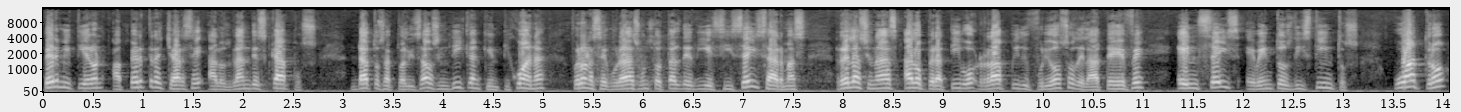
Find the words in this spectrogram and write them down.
permitieron apertrecharse a los grandes capos, Datos actualizados indican que en Tijuana fueron aseguradas un total de 16 armas relacionadas al operativo rápido y furioso de la ATF en seis eventos distintos. Cuatro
